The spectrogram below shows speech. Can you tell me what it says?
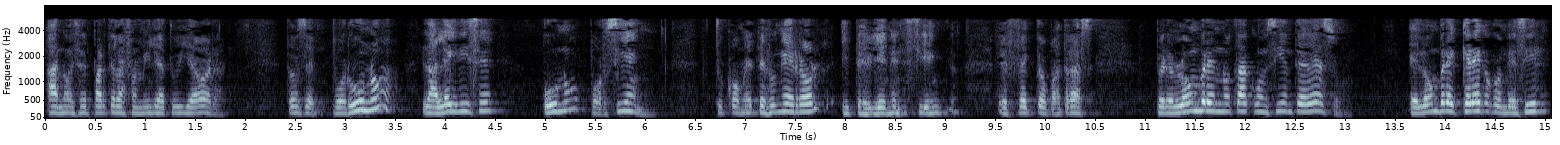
ah, no, esa es parte de la familia tuya ahora. Entonces, por uno, la ley dice uno por cien. Tú cometes un error y te vienen cien efectos para atrás. Pero el hombre no está consciente de eso. El hombre cree que con decir,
